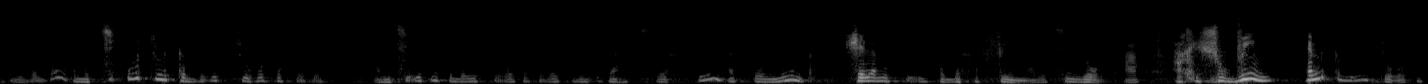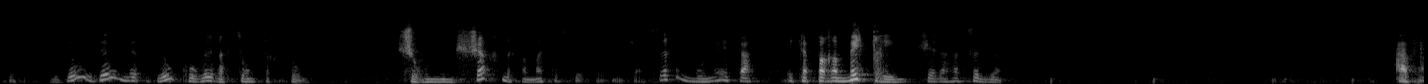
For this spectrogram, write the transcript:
אז בוודאי המציאות מקבלת צורות אחרות. המציאות מקבלת צורות אחרות, והצרכים השונים של המציאות, הדחפים, הרציות, החישובים, הם מקבלים צורות אחרות. וזהו זהו, זהו קורא רצון תחתון, שהוא נמשך מחמת השכל, שהשכל בונה את, ה, את הפרמטרים של ההשגה. אבל,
